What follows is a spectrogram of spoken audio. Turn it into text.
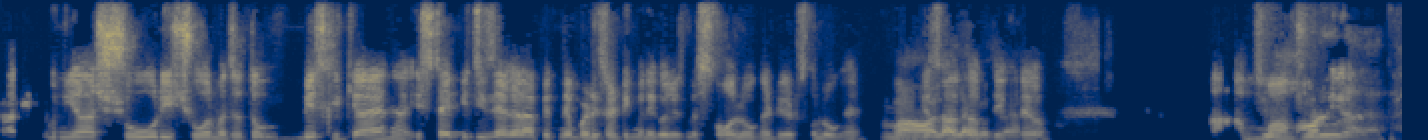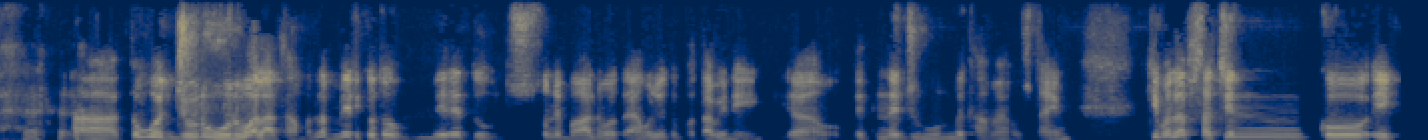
दुनिया शोर ही शोर मतलब तो बेसिकली क्या है ना इस टाइप की चीज़ें अगर आप इतने बड़ी सेटिंग में देखो जिसमें सौ लोग हैं डेढ़ सौ लोग हैं उनके साथ आप देख रहे हो जुनून आ जाता है। हाँ तो वो जुनून वाला था। मतलब मेरे को तो मेरे दोस्तों ने बाद में बताया मुझे तो पता भी नहीं इतने जुनून में था मैं उस टाइम कि मतलब सचिन को एक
